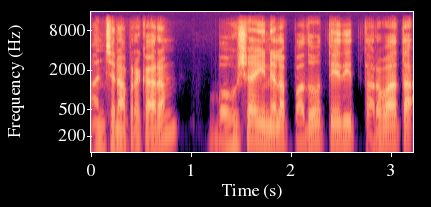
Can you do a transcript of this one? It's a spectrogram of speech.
అంచనా ప్రకారం బహుశా ఈ నెల పదో తేదీ తర్వాత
